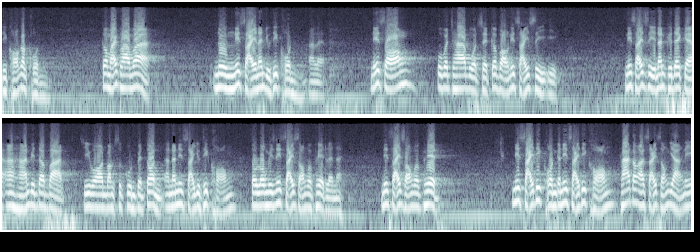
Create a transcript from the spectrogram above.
นี่ขอกับคน ก็หมายความว่าหนึ่งนิสัยนั้นอยู่ที่คนอะไรนี่สองอุปชาบวชเสร็จก็บอกนิสัยสี่อีก นิสัยสี่นั้นคือได้แก่อาหารบิณฑบาตจีวรบางสกุลเป็นต้น อันนั้นนิสัยอยู่ที่ของตกลงมีนิสัยสองประเภทเลยนะนิสัยสองประเภท นิสัยที่คนกับนิสัยที่ของ พระต้องอาศัยสองอย่างนี้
